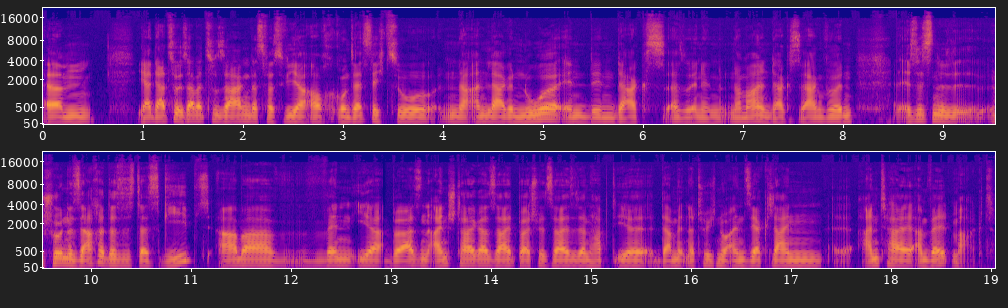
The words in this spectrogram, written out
Ähm, ja, dazu ist aber zu sagen, dass was wir auch grundsätzlich zu einer Anlage nur in den DAX, also in den normalen DAX sagen würden, es ist eine schöne Sache, dass es das gibt, aber wenn ihr Börseneinsteiger seid beispielsweise, dann habt ihr damit natürlich nur einen sehr kleinen äh, Anteil am Weltmarkt.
